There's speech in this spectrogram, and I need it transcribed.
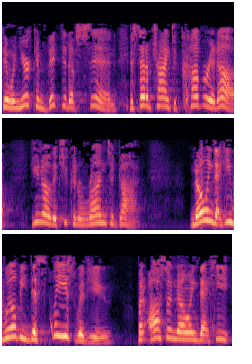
then when you're convicted of sin, instead of trying to cover it up, you know that you can run to God, knowing that He will be displeased with you, but also knowing that He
